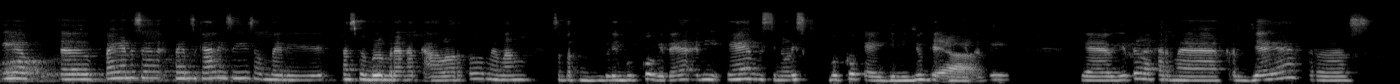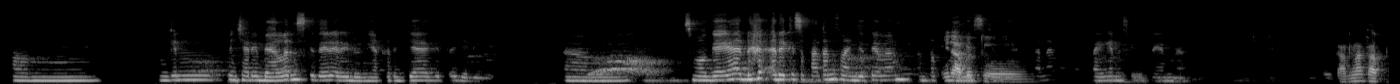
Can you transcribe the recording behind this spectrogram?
Iya, eh, pengen pengen sekali sih sampai di pas sebelum berangkat ke Alor tuh memang sempat beli buku gitu ya. Ini kayak mesti nulis buku kayak gini juga yeah. nih, tapi ya begitulah karena kerja ya, terus um, mungkin mencari balance gitu ya dari dunia kerja gitu. Jadi um, semoga ya ada ada kesempatan selanjutnya bang untuk yeah, betul. Juga. Karena memang pengen sih pengen bang karena kat,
